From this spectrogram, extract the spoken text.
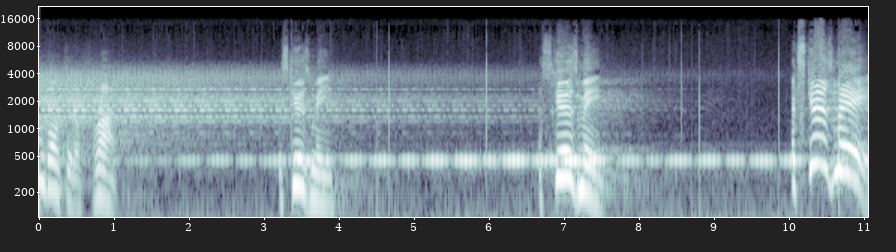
I'm going to the front. Excuse me. Excuse me. Excuse me.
